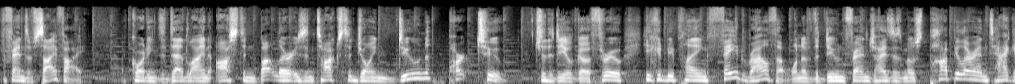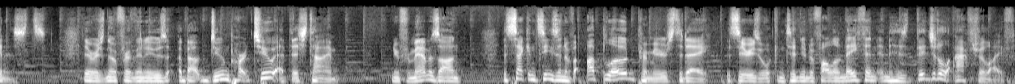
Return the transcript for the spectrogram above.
For fans of sci fi, according to Deadline, Austin Butler is in talks to join Dune Part 2. Should the deal go through, he could be playing Feyd-Rautha, one of the Dune franchise's most popular antagonists. There is no further news about Dune Part 2 at this time. New from Amazon, the second season of Upload premieres today. The series will continue to follow Nathan in his digital afterlife.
